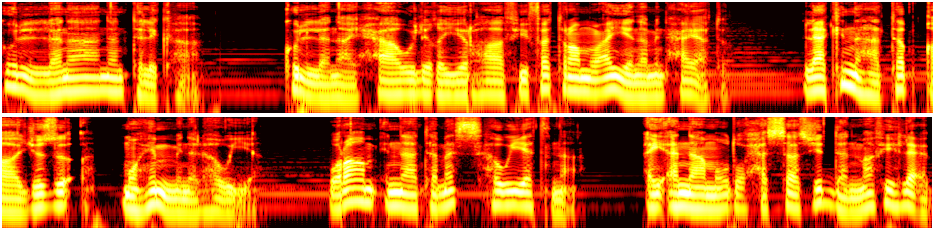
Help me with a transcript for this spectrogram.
كلنا نمتلكها. كلنا يحاول يغيرها في فترة معينة من حياته. لكنها تبقى جزء مهم من الهوية. ورغم أنها تمس هويتنا أي أنها موضوع حساس جدا ما فيه لعب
